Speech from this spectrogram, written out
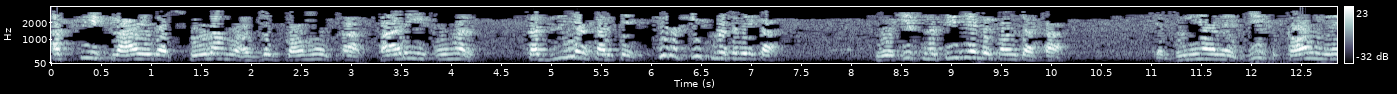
اسی ٹرائب اور سولہ مہذب قوموں کا ساری عمر تجزیہ کر کے صرف اس مسئلے کا، وہ اس نتیجے میں پہنچا تھا۔ کہ دنیا میں جس قوم نے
